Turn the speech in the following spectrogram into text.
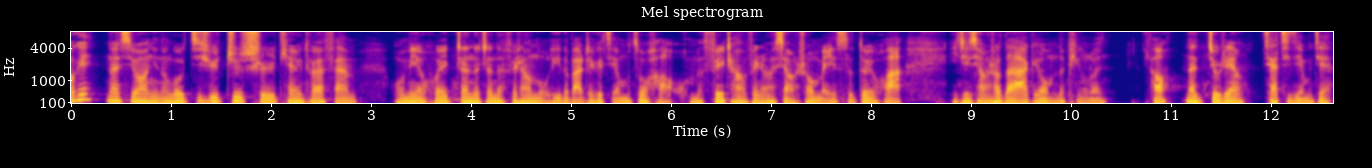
OK，那希望你能够继续支持天娱 to FM，我们也会真的真的非常努力的把这个节目做好。我们非常非常享受每一次对话，以及享受大家给我们的评论。好，那就这样，下期节目见。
